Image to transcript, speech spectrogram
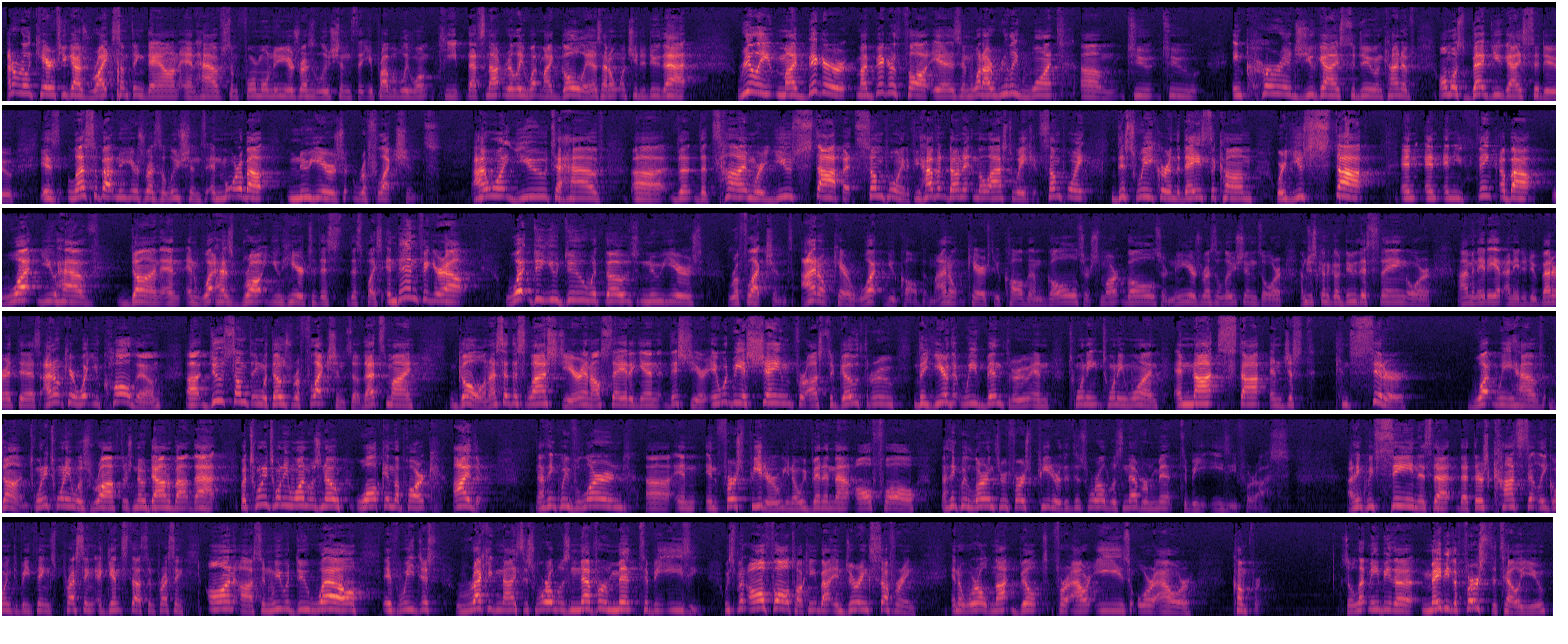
I don't really care if you guys write something down and have some formal New Year's resolutions that you probably won't keep. That's not really what my goal is. I don't want you to do that. Really, my bigger, my bigger thought is, and what I really want um, to, to encourage you guys to do and kind of almost beg you guys to do is less about New Year's resolutions and more about New Year's reflections. I want you to have uh, the, the time where you stop at some point, if you haven't done it in the last week, at some point this week or in the days to come, where you stop and, and, and you think about what you have done and, and what has brought you here to this, this place. And then figure out what do you do with those New Year's reflections. I don't care what you call them. I don't care if you call them goals or smart goals or New Year's resolutions or I'm just going to go do this thing or I'm an idiot. I need to do better at this. I don't care what you call them. Uh, do something with those reflections, though. That's my goal. And I said this last year, and I'll say it again this year. It would be a shame for us to go through the year that we've been through in 2021 and not stop and just consider what we have done. 2020 was rough, there's no doubt about that. But 2021 was no walk in the park either. And I think we've learned uh, in, in 1 Peter, you know, we've been in that all fall. I think we learned through 1 Peter that this world was never meant to be easy for us. I think we've seen is that, that there's constantly going to be things pressing against us and pressing on us, and we would do well if we just recognize this world was never meant to be easy. We spent all fall talking about enduring suffering in a world not built for our ease or our comfort. So let me be the maybe the first to tell you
